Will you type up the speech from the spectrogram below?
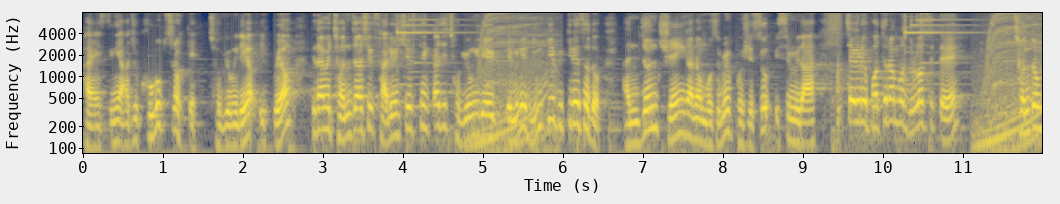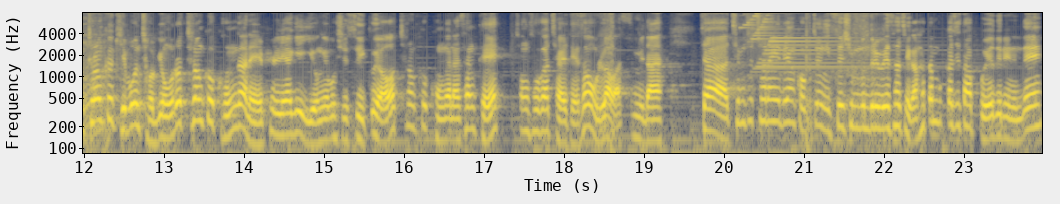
바이싱이 아주 고급스럽게 적용이 되어 있고요. 그 다음에 전자식 4륜 시스템까지 적용이 되어 있기 때문에 눈길 빗길에서도 안전 주행이 가능한 모습을 보실 수 있습니다. 자, 그리고 버튼 한번 눌렀을 때 전동 트렁크 기본 적용으로 트렁크 공간을 편리하게 이용해 보실 수 있고요. 트렁크 공간한 상태 청소가 잘 돼서 올라왔습니다. 자, 침수 차량에 대한 걱정 있으신 분들을 위해서 제가 하단부까지 다 보여드리는데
